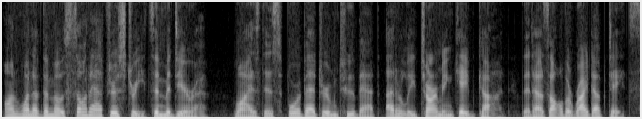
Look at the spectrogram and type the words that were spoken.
On one of the most sought after streets in Madeira lies this four bedroom, two bath, utterly charming Cape Cod that has all the right updates.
